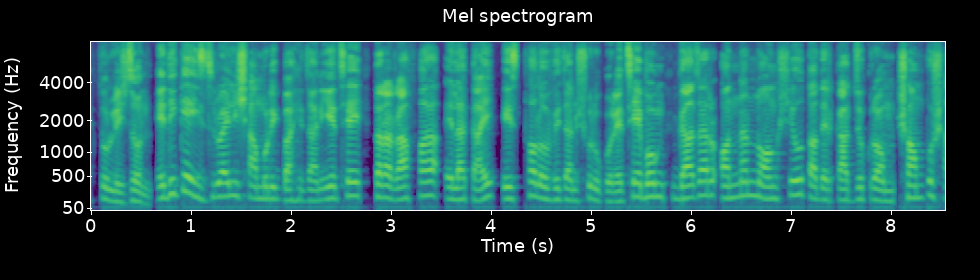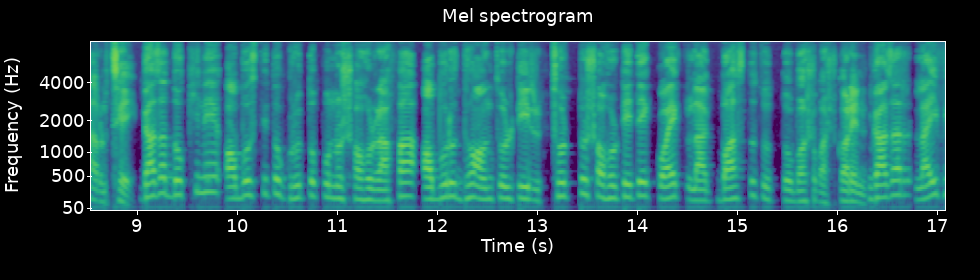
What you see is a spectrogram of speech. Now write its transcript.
একচল্লিশ জন। এদিকে ইসরায়েলি সামরিক বাহিনী জানিয়েছে, তারা রাফা এলাকায় স্থল অভিযান শুরু করেছে এবং গাজার অন্যান্য অংশেও তাদের কার্যক্রম সম্প্রসারণ হচ্ছে গাজার দক্ষিণে অবস্থিত গুরুত্বপূর্ণ শহর রাফা অবরুদ্ধ অঞ্চলটির ছোট্ট শহরটিতে কয়েক লাখ বাস্তুচ্যুত বসবাস করেন। গাজার লাইফ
